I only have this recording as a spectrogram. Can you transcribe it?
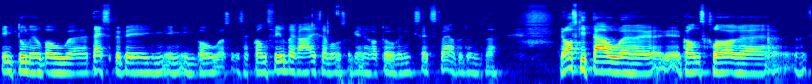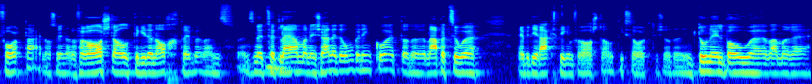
im Tunnelbau, äh, SBB im, im, im Bau. Also es hat ganz viele Bereiche, wo so Generatoren eingesetzt werden. Und, äh, ja, es gibt auch äh, ganz klar äh, Vorteile. Also in einer Veranstaltung in der Nacht, eben, wenn es nicht so lärmen ist, auch nicht unbedingt gut. Oder nebenzu eben direkt wegen dem Veranstaltungsort ist. Oder im Tunnelbau, äh, wenn man äh,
